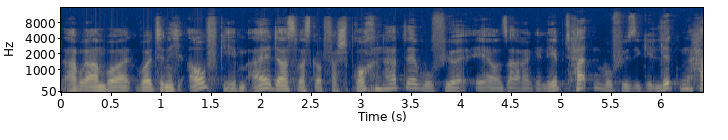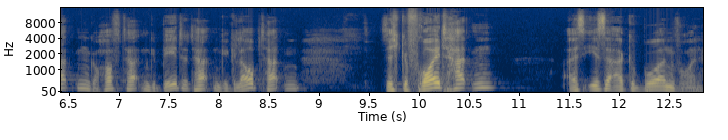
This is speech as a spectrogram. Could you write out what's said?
Abraham wollte nicht aufgeben. All das, was Gott versprochen hatte, wofür er und Sarah gelebt hatten, wofür sie gelitten hatten, gehofft hatten, gebetet hatten, geglaubt hatten, sich gefreut hatten, als Isaak geboren wurde.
